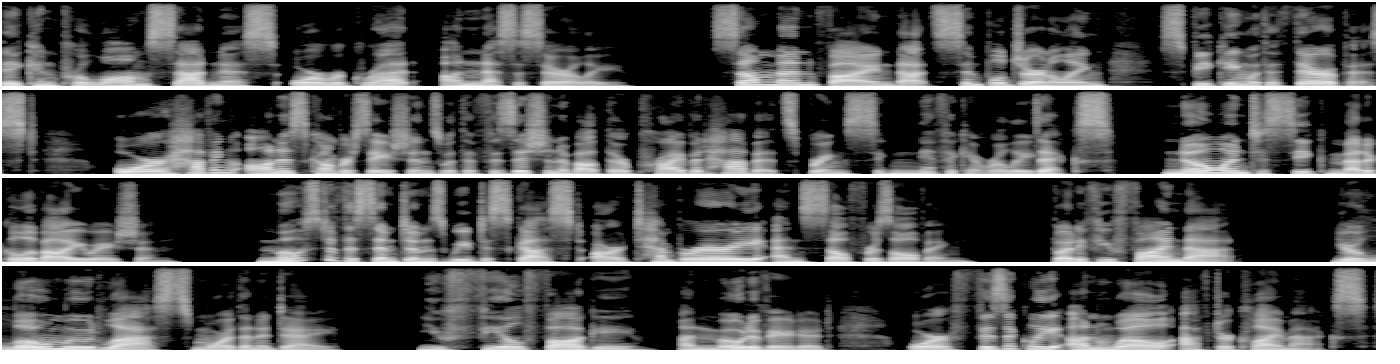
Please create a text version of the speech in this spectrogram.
they can prolong sadness or regret unnecessarily. Some men find that simple journaling, speaking with a therapist, or having honest conversations with a physician about their private habits brings significant relief. 6. Know when to seek medical evaluation. Most of the symptoms we've discussed are temporary and self resolving. But if you find that your low mood lasts more than a day, you feel foggy, unmotivated, or physically unwell after climax.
